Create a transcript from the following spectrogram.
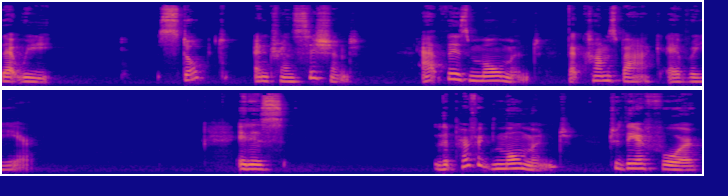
that we stopped and transitioned at this moment that comes back every year. It is the perfect moment to therefore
